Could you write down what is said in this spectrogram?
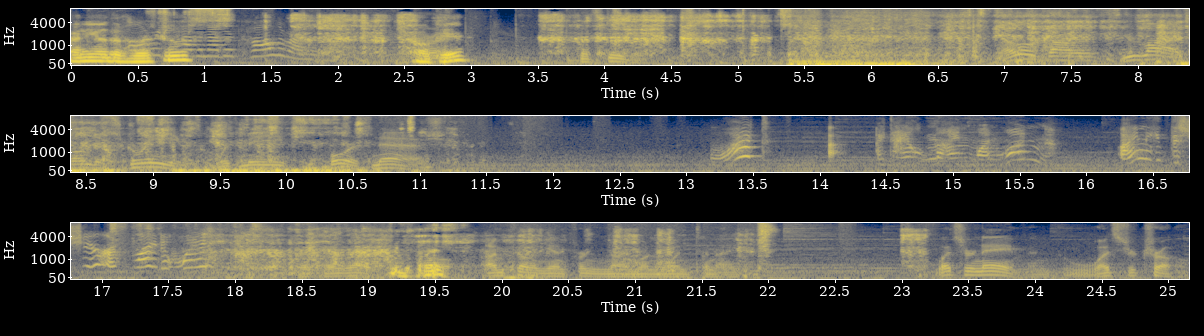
any other Oh, virtues? another caller on the line. Okay. Let's do this. Hello, Scholar. You're live on the Scream with me, Forrest Nash. Okay, right. Well, I'm filling in for 911 tonight. What's your name and what's your trouble?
